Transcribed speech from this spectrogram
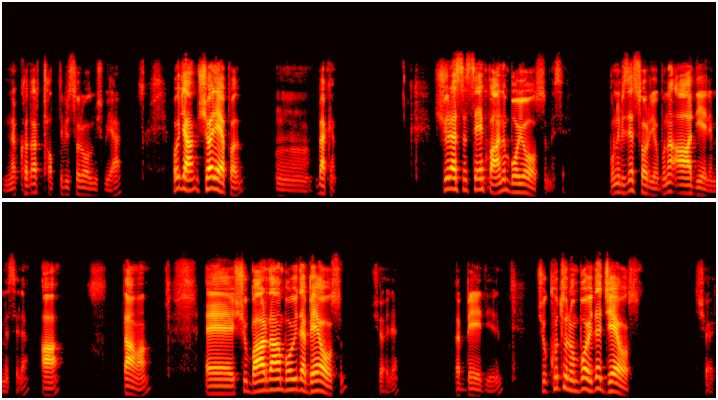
Ne kadar tatlı bir soru olmuş bu ya. Hocam şöyle yapalım. Hmm, bakın. Şurası sehpanın boyu olsun mesela. Bunu bize soruyor. Buna A diyelim mesela. A. Tamam. Ee, şu bardağın boyu da B olsun. Şöyle. Da B diyelim. Şu kutunun boyu da C olsun. Şöyle.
